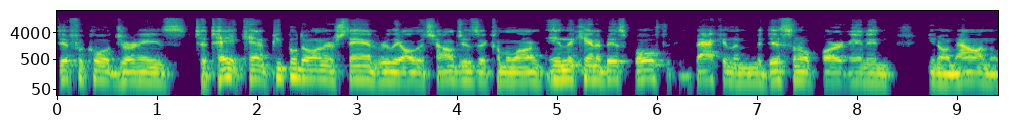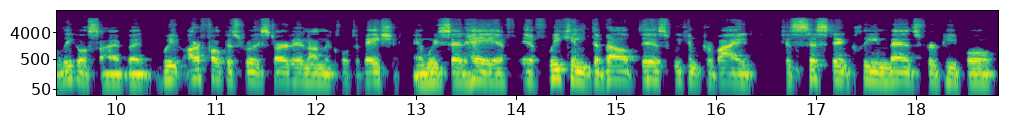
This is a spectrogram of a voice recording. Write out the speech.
difficult journeys to take. Can people don't understand really all the challenges that come along in the cannabis, both back in the medicinal part and in you know now on the legal side. But we our focus really started in on the cultivation, and we said, hey, if if we can develop this, we can provide consistent clean meds for people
